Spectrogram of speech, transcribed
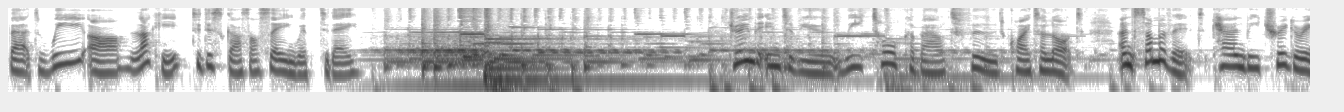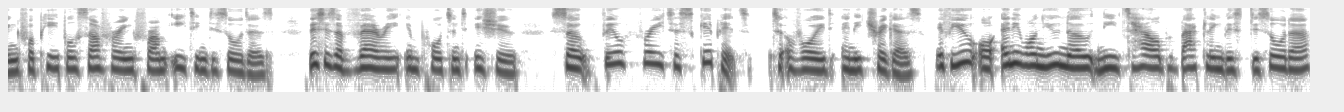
that we are lucky to discuss our saying with today. During the interview, we talk about food quite a lot, and some of it can be triggering for people suffering from eating disorders. This is a very important issue, so feel free to skip it to avoid any triggers. If you or anyone you know needs help battling this disorder,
